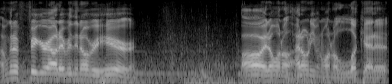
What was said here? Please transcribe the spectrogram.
I'm gonna figure out everything over here. Oh, I don't want to. I don't even want to look at it.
